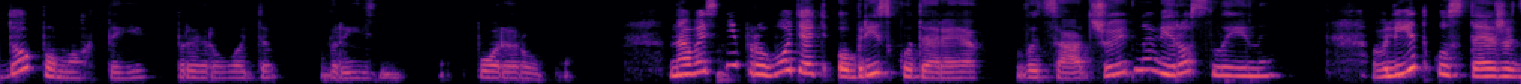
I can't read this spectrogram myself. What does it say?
допомогти природі в різні пори року? Навесні проводять обрізку дерев, висаджують нові рослини. Влітку стежать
